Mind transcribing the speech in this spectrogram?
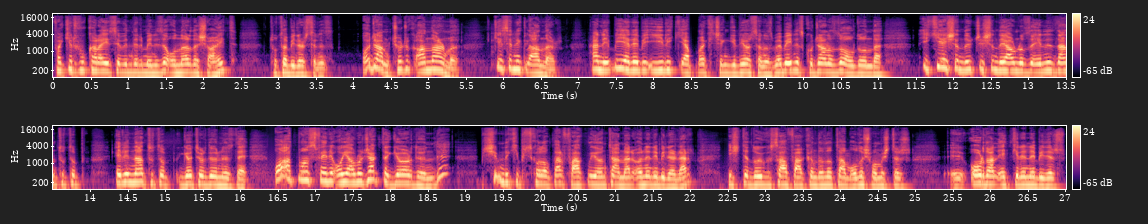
fakir fukarayı sevindirmenize onları da şahit tutabilirsiniz. Hocam çocuk anlar mı? Kesinlikle anlar. Hani bir yere bir iyilik yapmak için gidiyorsanız bebeğiniz kucağınızda olduğunda 2 yaşında 3 yaşında yavrunuzu elinizden tutup elinden tutup götürdüğünüzde o atmosferi o yavrucak da gördüğünde şimdiki psikologlar farklı yöntemler önerebilirler. İşte duygusal farkındalığı tam oluşmamıştır. Ee, oradan etkilenebilir.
